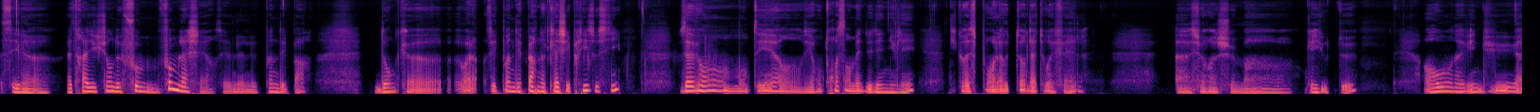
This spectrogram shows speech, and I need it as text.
c'est la, traduction de Foum, Foum Lacher, c'est le, point de départ. Donc euh, voilà, c'est le point de départ, notre lâcher prise aussi. Nous avons monté environ 300 mètres de dénivelé qui correspond à la hauteur de la tour Eiffel euh, sur un chemin caillouteux. En haut, on avait une vue à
